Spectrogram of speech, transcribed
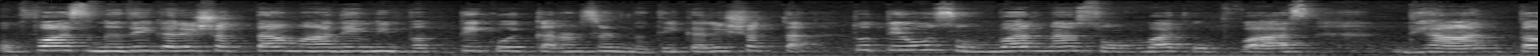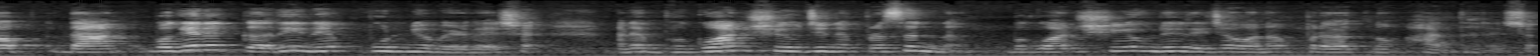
ઉપવાસ નથી કરી શકતા, મહાદેવની ભક્તિ કોઈ કારણસર નથી કરી શકતા, તો તેઓ સોમવારના સોમવાર ઉપવાસ, ધ્યાન, તપ, દાન વગેરે કરીને પુણ્ય મેળવે છે અને ભગવાન શિવજીને પ્રસન્ન, ભગવાન શિવને રીઝવવાના પ્રયત્નો હાથ ધરે છે.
